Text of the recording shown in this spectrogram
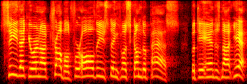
See that you are not troubled, for all these things must come to pass but the end is not yet.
